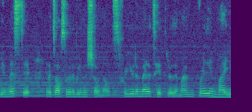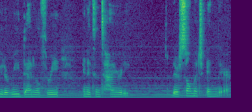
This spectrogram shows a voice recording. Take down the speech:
you missed it. And it's also going to be in the show notes for you to meditate through them. I really invite you to read Daniel 3 in its entirety. There's so much in there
